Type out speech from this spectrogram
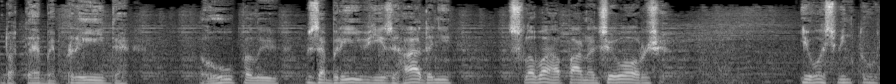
до тебе прийде, гупали в забрів'ї згадані слова пана Джеорджа. І ось він тут,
